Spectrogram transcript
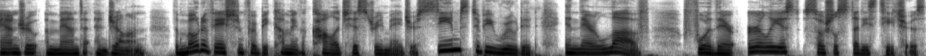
Andrew, Amanda, and John, the motivation for becoming a college history major seems to be rooted in their love for their earliest social studies teachers,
